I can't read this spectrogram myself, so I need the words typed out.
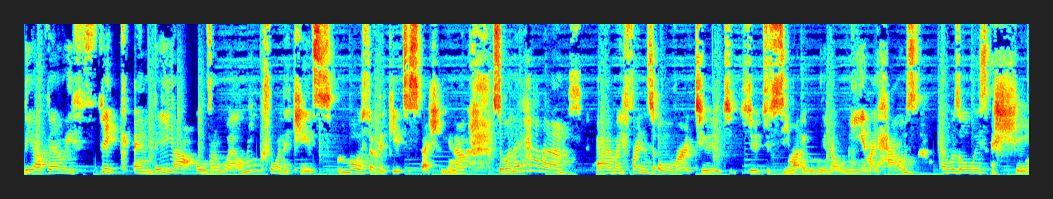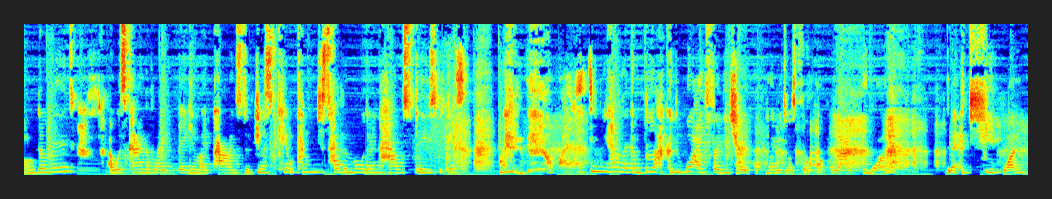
they are very thick, and they are overwhelming for the kids, most of the kids especially, you know. So when I have um, uh, my friends over to, to, to see my, you know, me in my house, I was always ashamed of it. I was kind of like begging my parents to just can, can we just have a modern house, please? Because I, I didn't have like a black and white furniture that maybe it was so popular, you know, like, like a cheap one.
